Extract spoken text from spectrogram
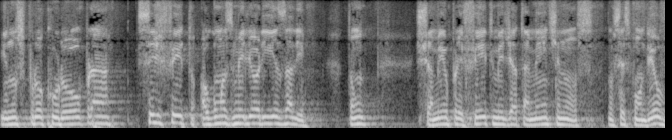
e nos procurou para seja feito algumas melhorias ali. Então, chamei o prefeito imediatamente nos, nos respondeu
